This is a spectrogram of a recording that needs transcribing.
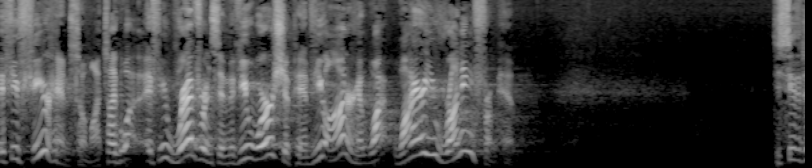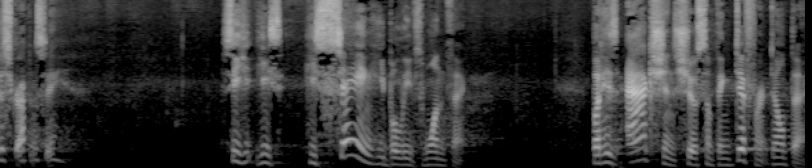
if you fear him so much, like what, if you reverence him, if you worship him, if you honor him, why, why are you running from him? Do you see the discrepancy? See, he's, he's saying he believes one thing, but his actions show something different, don't they?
